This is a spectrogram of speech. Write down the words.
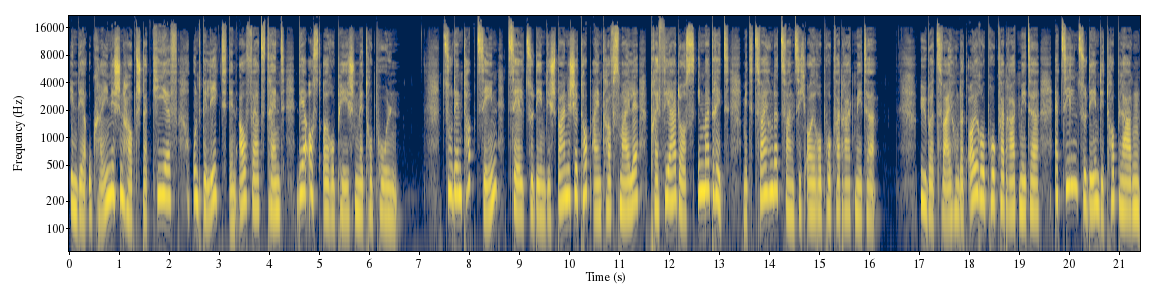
in der ukrainischen Hauptstadt Kiew und belegt den Aufwärtstrend der osteuropäischen Metropolen. Zu den Top 10 zählt zudem die spanische Top-Einkaufsmeile Preciados in Madrid mit 220 Euro pro Quadratmeter. Über 200 Euro pro Quadratmeter erzielen zudem die Toplagen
